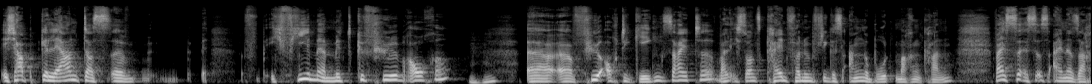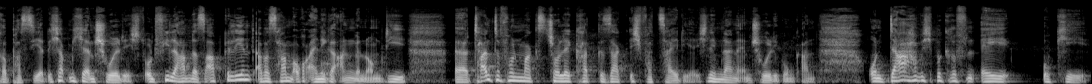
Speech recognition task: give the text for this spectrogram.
ich habe gelernt, dass äh, ich viel mehr Mitgefühl brauche äh, äh, für auch die Gegenseite, weil ich sonst kein vernünftiges Angebot machen kann. Weißt du, es ist eine Sache passiert. Ich habe mich entschuldigt und viele haben das abgelehnt, aber es haben auch einige angenommen. Die äh, Tante von Max Czolek hat gesagt, ich verzeih dir, ich nehme deine Entschuldigung an. Und da habe ich begriffen, ey, okay,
